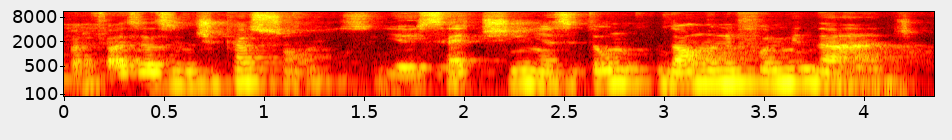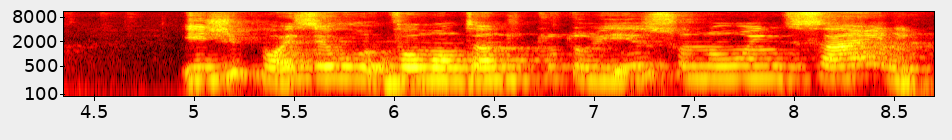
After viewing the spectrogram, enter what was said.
para fazer as indicações e as setinhas, então dá uma uniformidade. E depois eu vou montando tudo isso no InDesign,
